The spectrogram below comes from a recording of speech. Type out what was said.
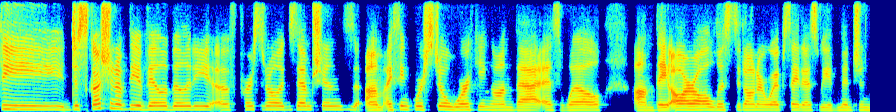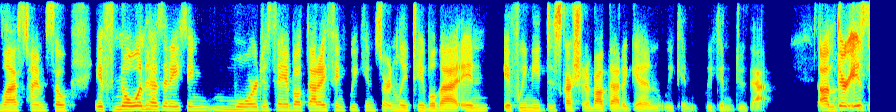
the discussion of the availability of personal exemptions. Um, I think we're still working on that as well. Um, they are all listed on our website as we had mentioned last time. So if no one has anything more to say about that, I think we can certainly table that. And if we need discussion about that again, we can we can do that. Um, there is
